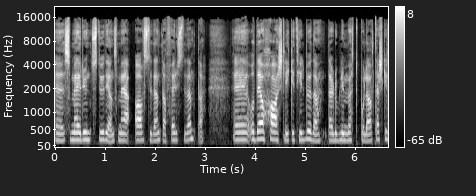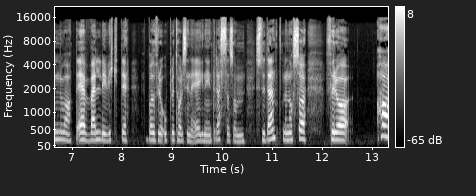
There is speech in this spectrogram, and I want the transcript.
eh, som er rundt studiene, som er av studenter for studenter. Og det å ha slike tilbud der du blir møtt på lavterskelnivå, det er veldig viktig. Både for å opprettholde sine egne interesser som student, men også for å ha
